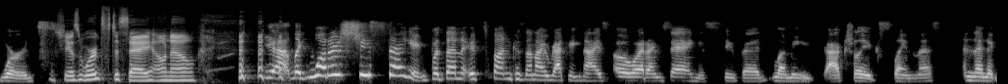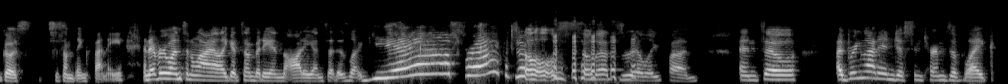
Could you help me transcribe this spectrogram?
words. She has words to say. Oh, no. yeah, like what is she saying? But then it's fun because then I recognize, oh, what I'm saying is stupid. Let me actually explain this. And then it goes to something funny. And every once in a while, I get somebody in the audience that is like, yeah, fractals. so that's really fun. And so I bring that in just in terms of like,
